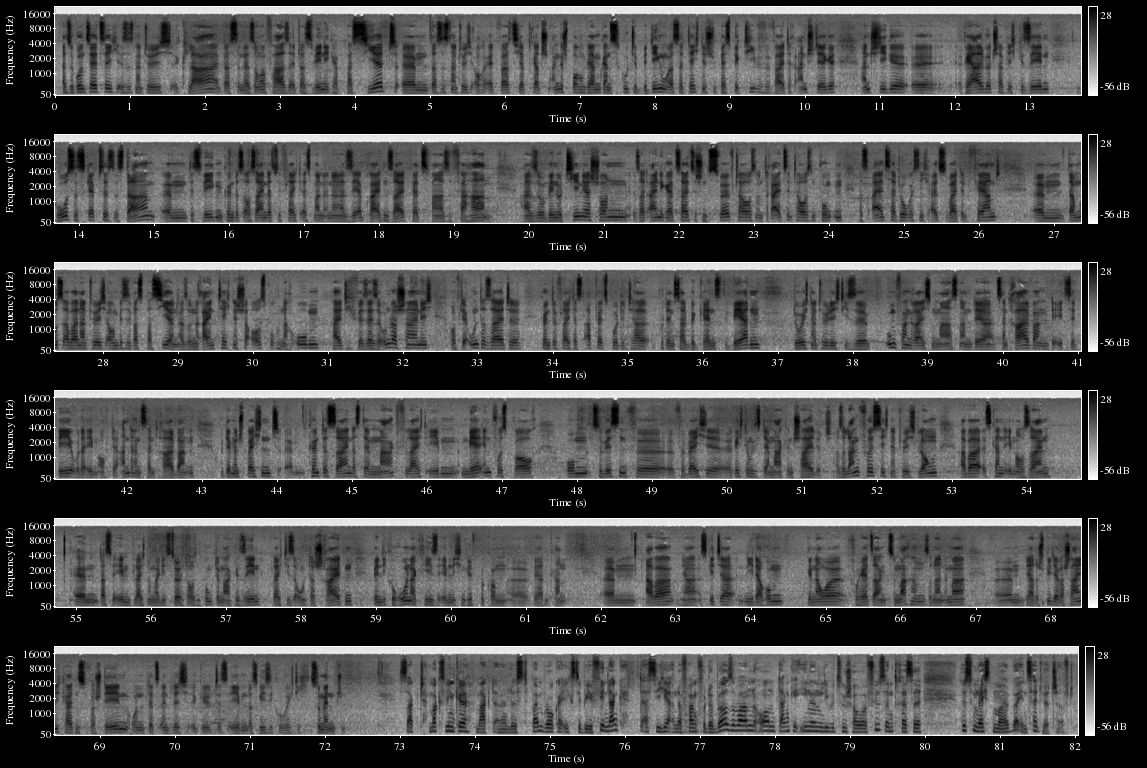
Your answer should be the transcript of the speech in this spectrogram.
Also grundsätzlich ist es natürlich klar, dass in der Sommerphase etwas weniger passiert. Ähm, das ist natürlich auch etwas, ich habe es gerade schon angesprochen, wir haben ganz gute Bedingungen aus der technischen Perspektive für weitere Anstiege. Anstiege äh, realwirtschaftlich gesehen, große Skepsis ist da. Ähm, deswegen könnte es auch sein, dass wir vielleicht erstmal in einer sehr breiten Seitwärtsphase verharren. Also wir notieren ja schon seit einiger Zeit zwischen 12.000 und 13.000 Punkten. Das Allzeithoch ist nicht allzu weit entfernt. Ähm, da muss aber natürlich auch ein bisschen was passieren. Also ein rein technischer Ausbruch nach oben halte ich für sehr, sehr unwahrscheinlich. Auf der Unterseite könnte vielleicht das Abwärtspotenzial Potenzial begrenzt werden durch natürlich diese umfangreichen Maßnahmen der Zentralbanken, der EZB oder eben auch der anderen Zentralbanken. Und dementsprechend ähm, könnte es sein, dass der Markt vielleicht eben mehr Infos braucht, um zu wissen, für, für welche Richtung sich der Markt entscheidet. Also langfristig natürlich long, aber es kann eben auch sein, ähm, dass wir eben vielleicht nochmal die 12.000 Punkte Marke sehen, vielleicht diese auch unterschreiten, wenn die Corona-Krise eben nicht in den Griff bekommen äh, werden kann. Ähm, aber ja, es geht ja nie darum, genaue Vorhersagen zu machen, sondern immer ähm, ja, das Spiel der Wahrscheinlichkeiten zu verstehen und letztendlich gilt es eben, das Risiko richtig zu managen sagt Max Winke, Marktanalyst beim Broker XTB. Vielen Dank, dass Sie hier an der Frankfurter Börse waren und danke Ihnen, liebe Zuschauer, fürs Interesse. Bis zum nächsten Mal bei Inside Wirtschaft.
